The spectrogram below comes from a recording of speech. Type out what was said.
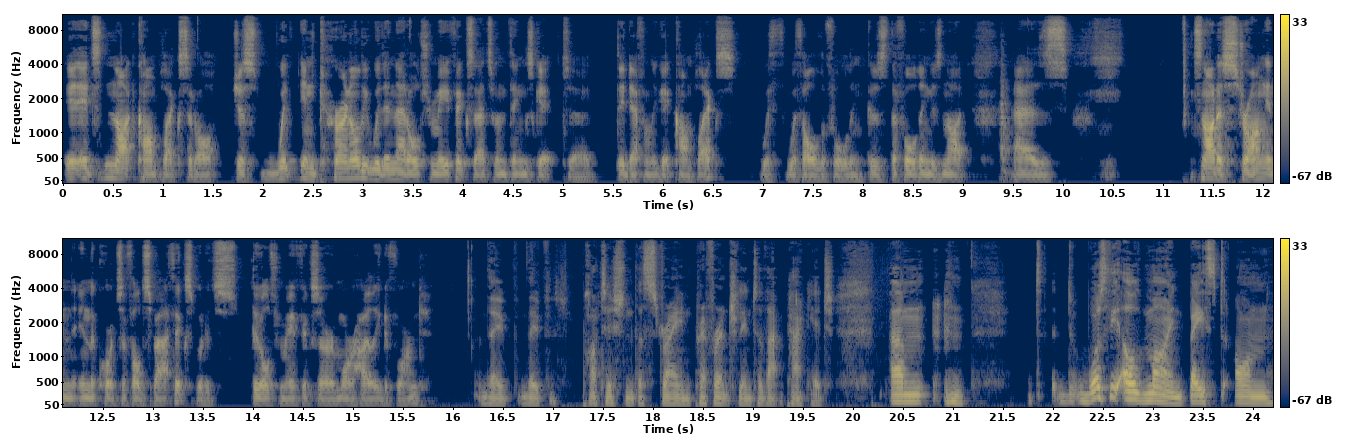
It, it's not complex at all. Just with internally within that ultramafics, that's when things get uh, they definitely get complex with with all the folding because the folding is not as it's not as strong in in the quartzofeldspathics, but it's the ultramafics are more highly deformed. They've they've partitioned the strain preferentially into that package. Um, was the old mine based on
